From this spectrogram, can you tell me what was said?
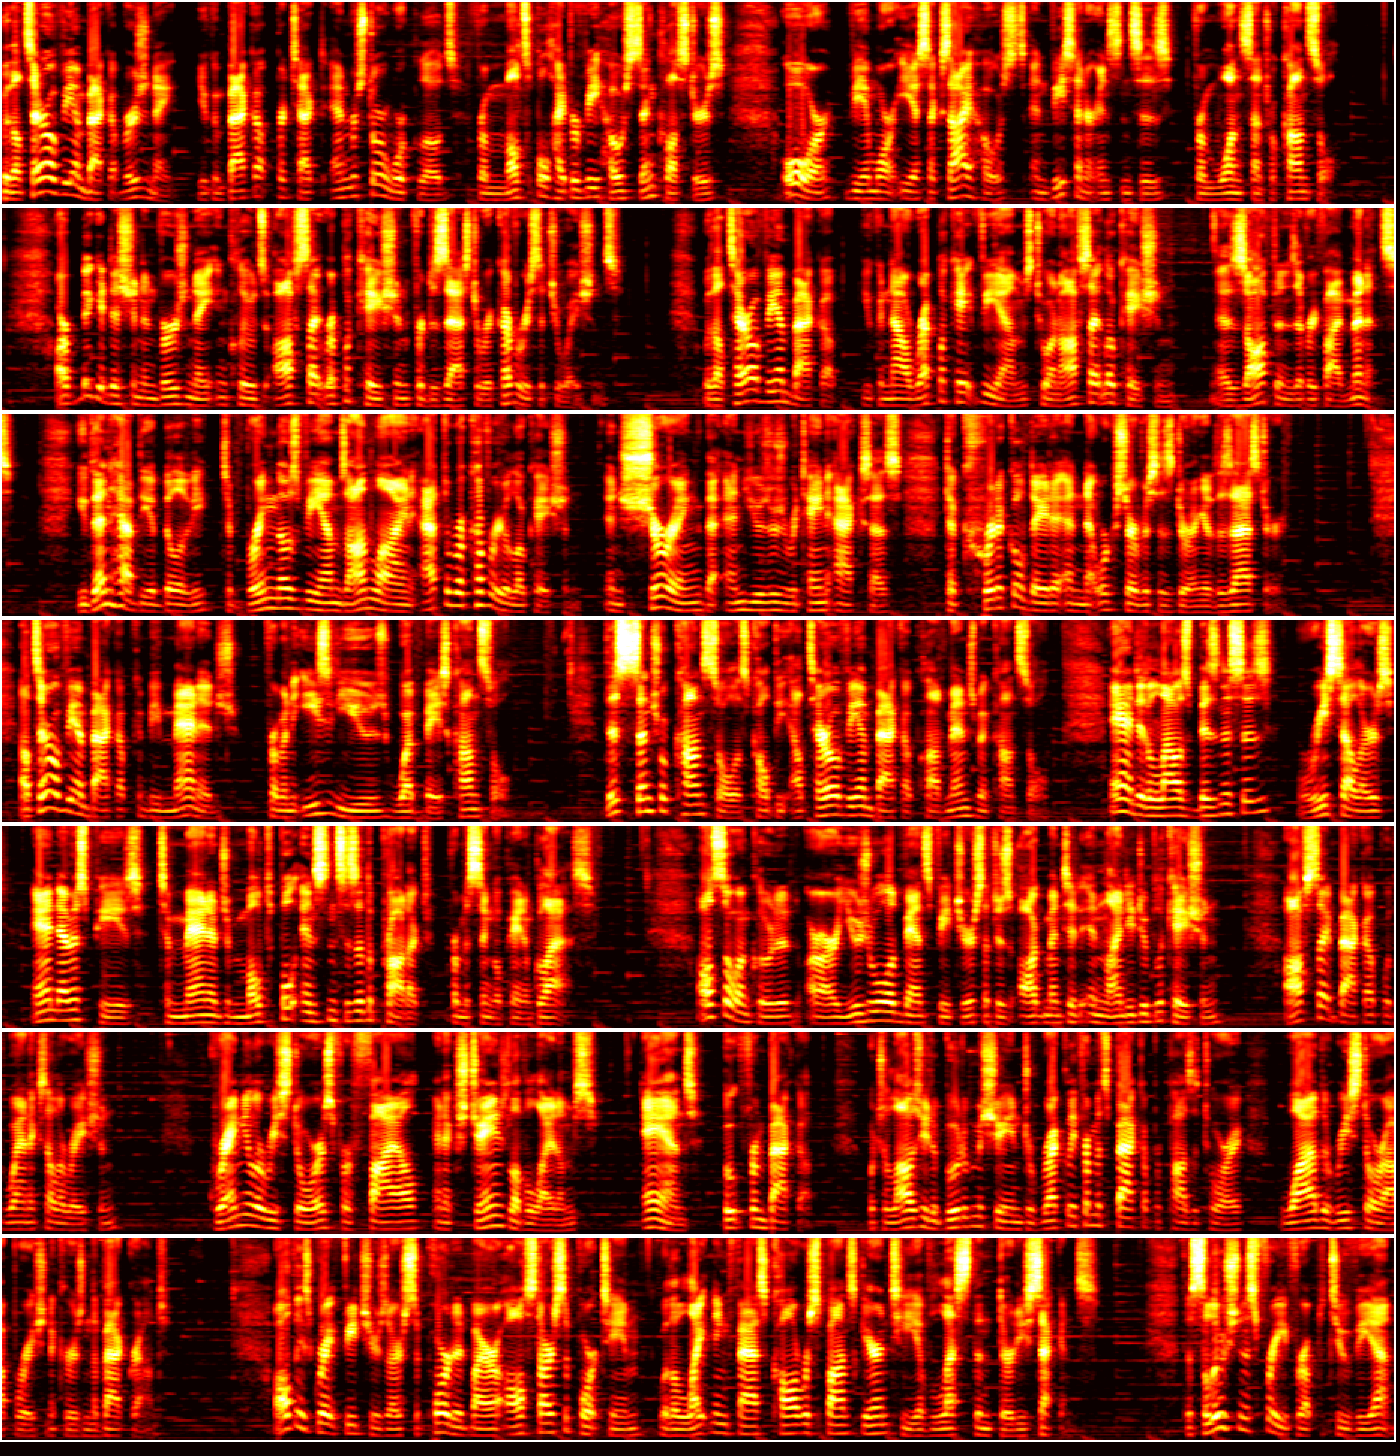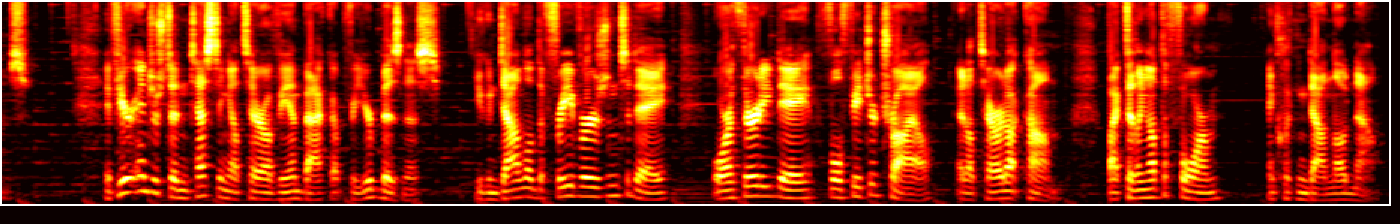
With Altaro VM Backup version 8, you can backup, protect, and restore workloads from multiple Hyper-V hosts and clusters, or VMware ESXi hosts and vCenter instances from one central console. Our big addition in version 8 includes offsite replication for disaster recovery situations. With Altaro VM Backup, you can now replicate VMs to an offsite location as often as every 5 minutes. You then have the ability to bring those VMs online at the recovery location, ensuring that end users retain access to critical data and network services during a disaster. Altaro VM Backup can be managed from an easy to use web based console. This central console is called the Altaro VM Backup Cloud Management Console, and it allows businesses, resellers, and MSPs to manage multiple instances of the product from a single pane of glass. Also included are our usual advanced features such as augmented inline deduplication, offsite backup with WAN acceleration, granular restores for file and exchange level items, and boot from backup, which allows you to boot a machine directly from its backup repository while the restore operation occurs in the background. All these great features are supported by our all star support team with a lightning fast call response guarantee of less than 30 seconds. The solution is free for up to two VMs. If you're interested in testing Altaro VM Backup for your business, you can download the free version today or a 30 day full feature trial at altaro.com by filling out the form and clicking download now.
